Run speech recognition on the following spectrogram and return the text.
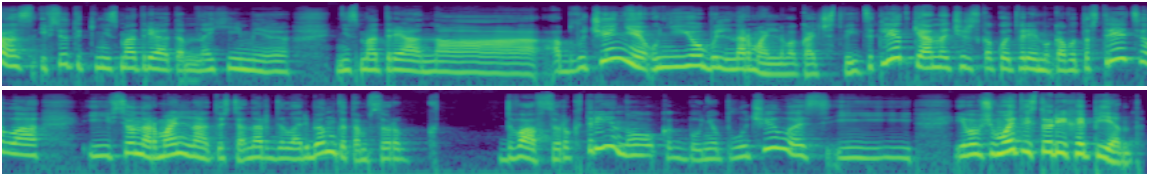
раз, и все-таки, несмотря там на химию, несмотря на облучение, у нее были нормального качества яйцеклетки, она через какое-то время кого-то встретила, и все нормально, то есть она родила ребенка там в 42 в 43, но как бы у нее получилось, и, и в общем, у этой истории хэппи-энд.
